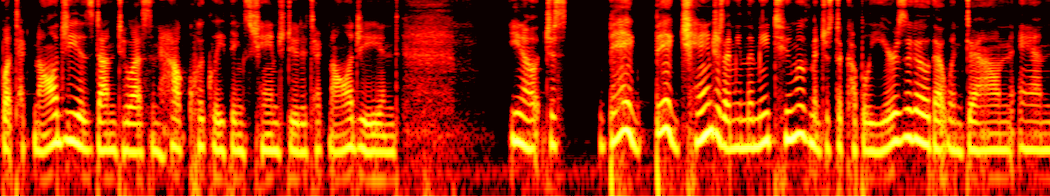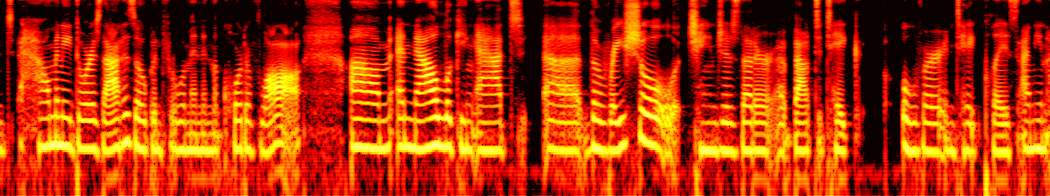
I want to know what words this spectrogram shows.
what technology has done to us and how quickly things change due to technology and you know, just big big changes. I mean, the Me Too movement just a couple of years ago that went down and how many doors that has opened for women in the court of law. Um, and now looking at uh, the racial changes that are about to take over and take place. I mean,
